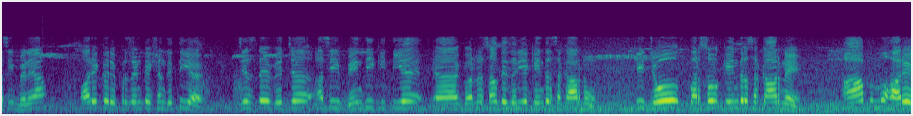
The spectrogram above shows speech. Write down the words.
ਅਸੀਂ ਮਿਲਿਆ ਔਰ ਇੱਕ ਰਿਪਰੈਜ਼ੈਂਟੇਸ਼ਨ ਦਿੱਤੀ ਹੈ, ਜਿਸ ਦੇ ਵਿੱਚ ਅਸੀਂ ਬੇਨਤੀ ਕੀਤੀ ਹੈ ਗਵਰਨਰ ਸਾਹਿਬ ਦੇ ਜ਼ਰੀਏ ਕੇਂਦਰ ਸਰਕਾਰ ਨੂੰ ਕਿ ਜੋ ਪਰਸੋਂ ਕੇਂਦਰ ਸਰਕਾਰ ਨੇ ਆਪ ਮੁਹਾਰੇ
